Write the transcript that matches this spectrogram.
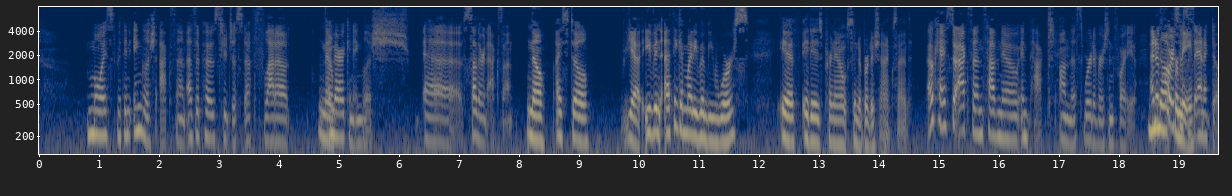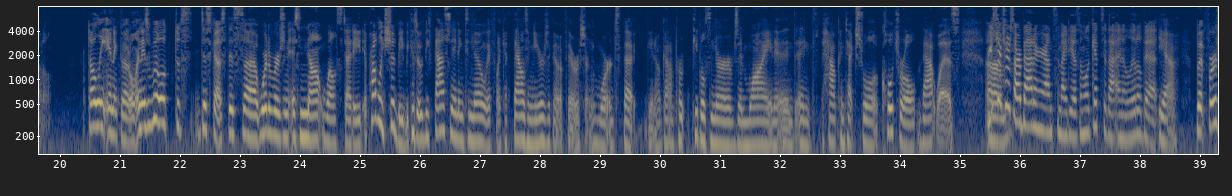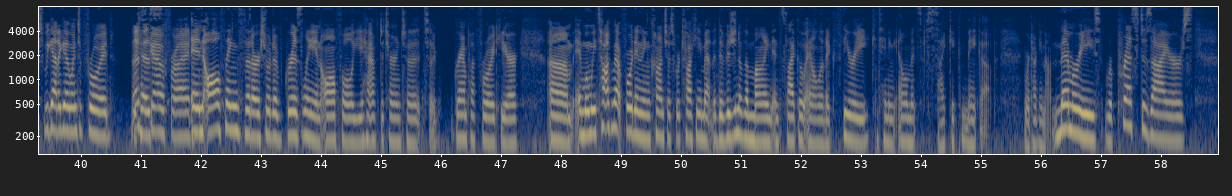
moist with an English accent as opposed to just a flat out no. American English, uh, Southern accent? No, I still, yeah, even, I think it might even be worse if it is pronounced in a British accent. Okay, so accents have no impact on this word aversion for you. And of Not course, this is anecdotal. Totally anecdotal. And as we'll dis- discuss, this uh, word aversion is not well studied. It probably should be because it would be fascinating to know if, like a thousand years ago, if there were certain words that you know got on per- people's nerves and why and, and and how contextual, cultural that was. Um, Researchers are batting around some ideas, and we'll get to that in a little bit. Yeah, but first we got to go into Freud. Let's go, Freud. In all things that are sort of grisly and awful, you have to turn to, to Grandpa Freud here. Um, and when we talk about Freud and the unconscious, we're talking about the division of the mind and psychoanalytic theory containing elements of psychic makeup. And we're talking about memories, repressed desires,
